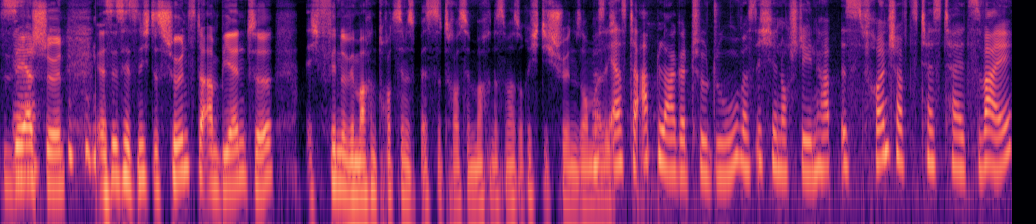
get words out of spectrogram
sehr Ja. schön. Es ist jetzt nicht das schönste Ambiente. Ich finde, wir machen trotzdem das Beste draus. Wir machen das mal so richtig schön Das sommerlich. erste Ablage-To-Do, was ich hier noch stehen habe, ist Freundschaftstest Teil 2.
